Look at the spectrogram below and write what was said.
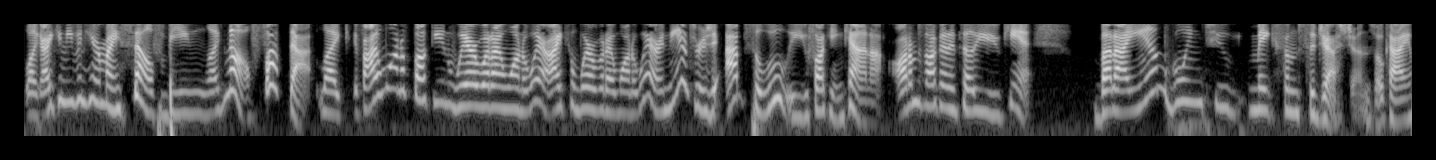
like, I can even hear myself being like, no, fuck that. Like, if I want to fucking wear what I want to wear, I can wear what I want to wear. And the answer is absolutely, you fucking can. Autumn's not going to tell you you can't. But I am going to make some suggestions, okay?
